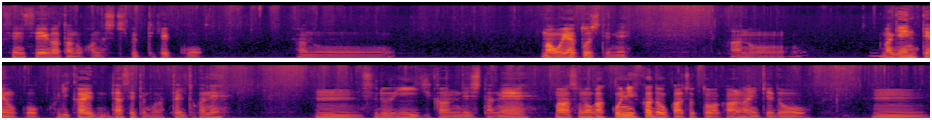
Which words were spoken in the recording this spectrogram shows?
先生方のお話聞くって結構あのまあ親としてねあのまあ、原点をこう振り返らせてもらったりとかね。うんするいい時間でしたね。まあその学校に行くかどうかはちょっとわからないけどうん。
